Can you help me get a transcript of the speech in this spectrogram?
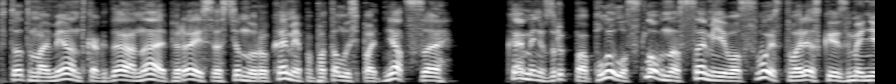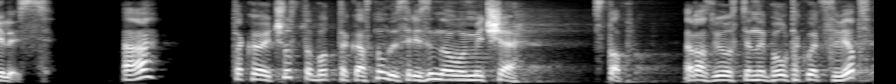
в тот момент, когда она, опираясь о стену руками, попыталась подняться, камень вдруг поплыл, словно сами его свойства резко изменились. «А? Такое чувство, будто коснулось резинового меча. Стоп, разве у стены был такой цвет?»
